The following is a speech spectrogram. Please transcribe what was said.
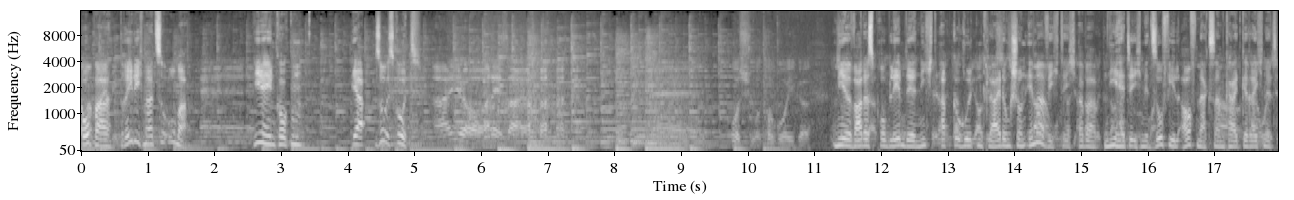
Opa, dreh dich mal zu Oma. Hier hingucken. Ja, so ist gut. Mir war das Problem der nicht abgeholten Kleidung schon immer wichtig, aber nie hätte ich mit so viel Aufmerksamkeit gerechnet.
